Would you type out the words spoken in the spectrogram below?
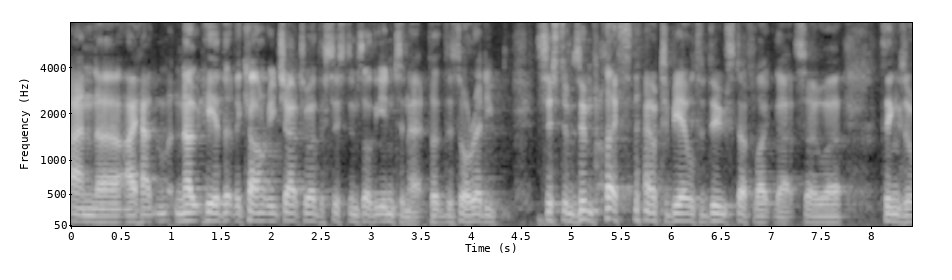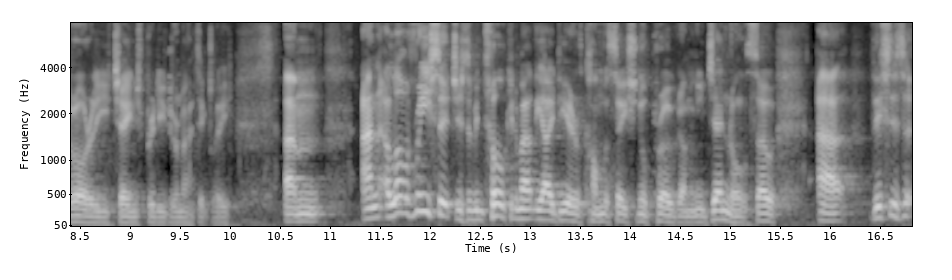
And uh, I had note here that they can't reach out to other systems or the internet, but there's already systems in place now to be able to do stuff like that. So uh, things have already changed pretty dramatically. Um, and a lot of researchers have been talking about the idea of conversational programming in general. So uh, this is uh,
